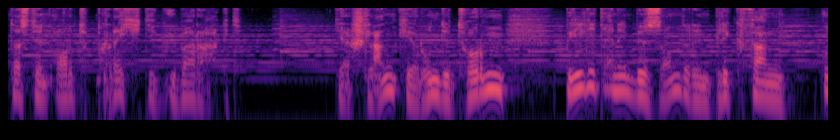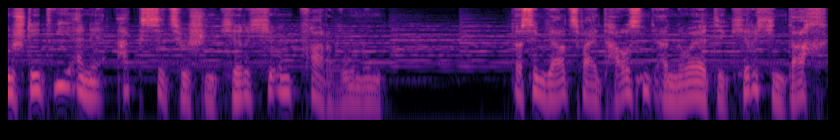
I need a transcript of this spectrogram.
das den Ort prächtig überragt. Der schlanke, runde Turm bildet einen besonderen Blickfang und steht wie eine Achse zwischen Kirche und Pfarrwohnung. Das im Jahr 2000 erneuerte Kirchendach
